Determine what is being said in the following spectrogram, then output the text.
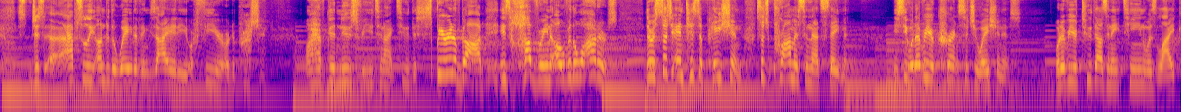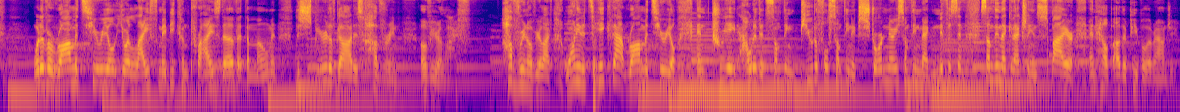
just uh, absolutely under the weight of anxiety or fear or depression. Well, I have good news for you tonight, too. The Spirit of God is hovering over the waters. There is such anticipation, such promise in that statement. You see, whatever your current situation is, whatever your 2018 was like, whatever raw material your life may be comprised of at the moment, the Spirit of God is hovering over your life. Hovering over your life, wanting to take that raw material and create out of it something beautiful, something extraordinary, something magnificent, something that can actually inspire and help other people around you.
